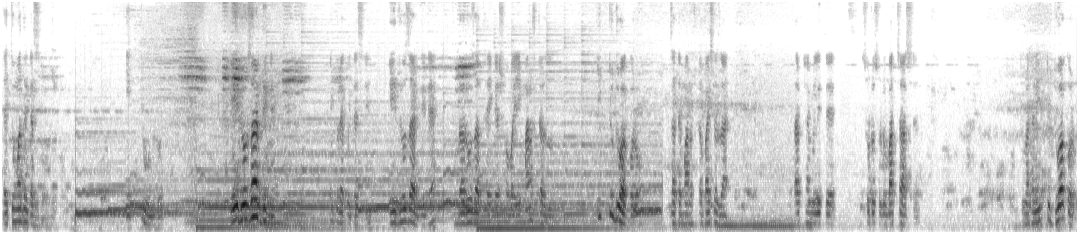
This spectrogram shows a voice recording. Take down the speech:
তাই তোমাদের কাছে একটু অনুরোধ, এই রোজার দিনে এগুলা কইতাছি, এই রোজার দিনে তোমরা রোজা থেকে সবাই এই মানুষটার জন্য একটু দোয়া করো, যাতে মানুষটা বাইসে যায়। তার ফ্যামিলিতে ছোট ছোট বাচ্চা আছে তোমরা খালি একটু দোয়া করো,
